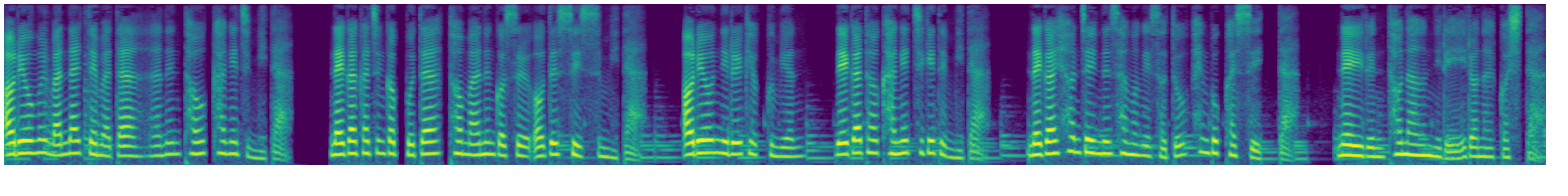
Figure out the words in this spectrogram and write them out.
어려움을 만날 때마다 나는 더욱 강해집니다. 내가 가진 것보다 더 많은 것을 얻을 수 있습니다. 어려운 일을 겪으면 내가 더 강해지게 됩니다. 내가 현재 있는 상황에서도 행복할 수 있다. 내일은 더 나은 일이 일어날 것이다.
